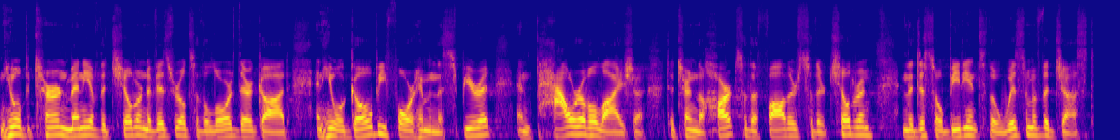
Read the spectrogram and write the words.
And he will turn many of the children of Israel to the Lord their God, and he will go before him in the spirit and power of Elijah to turn the hearts of the fathers to their children and the disobedient to the wisdom of the just,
